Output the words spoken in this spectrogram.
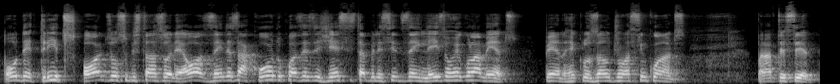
ou detritos, óleos ou substâncias oleosas em desacordo com as exigências estabelecidas em leis ou regulamentos. Pena, reclusão de 1 a 5 anos. Parágrafo terceiro.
